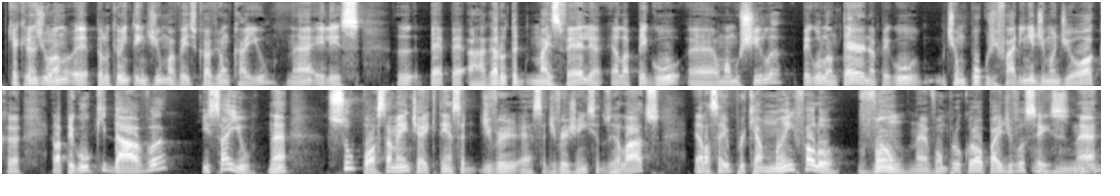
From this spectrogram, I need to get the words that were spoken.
Porque a criança de um ano, é, pelo que eu entendi, uma vez que o avião caiu, né? Eles a garota mais velha, ela pegou é, uma mochila, pegou lanterna, pegou tinha um pouco de farinha de mandioca, ela pegou o que dava e saiu, né? Supostamente, aí que tem essa, diver, essa divergência dos relatos, ela saiu porque a mãe falou: vão, né? Vão procurar o pai de vocês, uhum. né?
